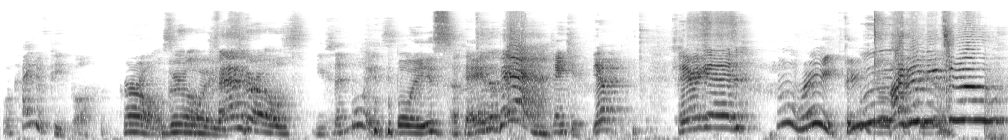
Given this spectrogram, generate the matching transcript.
What kind of people? girls, Girl. boys, Fangirls. You said boys. boys. Okay. In a band. Thank you. Yep. Very good. All right, there you go. I didn't need Sophia.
